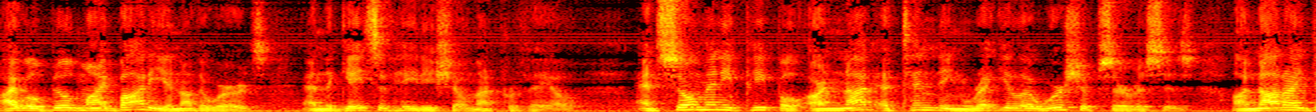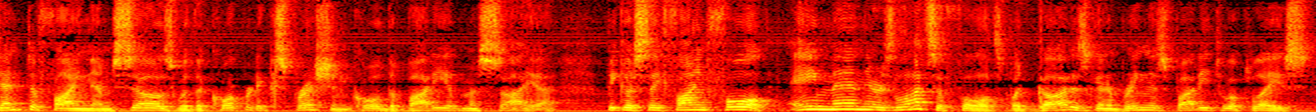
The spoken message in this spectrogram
I will build my body, in other words, and the gates of Hades shall not prevail. And so many people are not attending regular worship services, are not identifying themselves with the corporate expression called the body of Messiah because they find fault. Amen, there's lots of faults, but God is going to bring this body to a place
